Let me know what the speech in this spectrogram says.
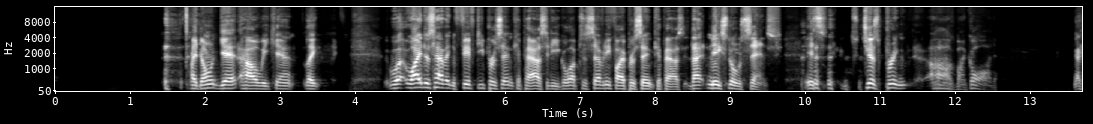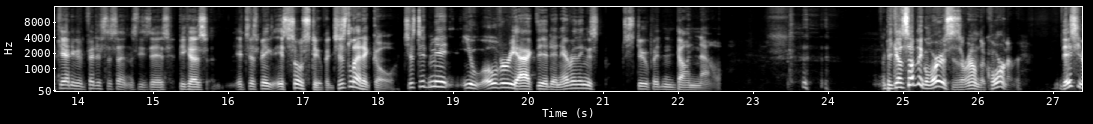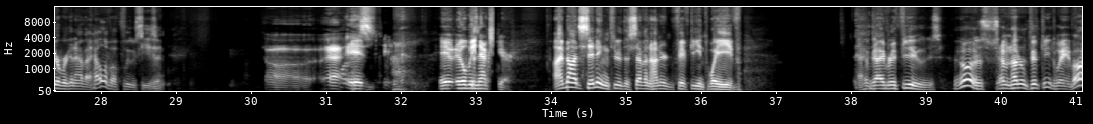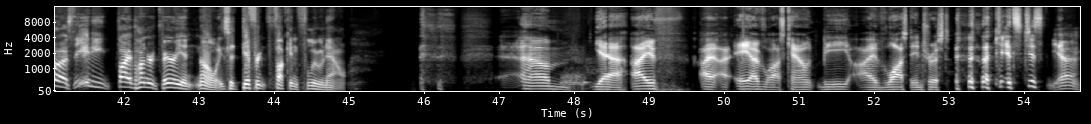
I don't get how we can't like wh- why does having 50% capacity go up to 75% capacity? That makes no sense. It's just bring oh my god. I can't even finish the sentence these days because it just makes it's so stupid. Just let it go. Just admit you overreacted and everything's stupid and done now. because something worse is around the corner. This year we're gonna have a hell of a flu season. Uh, it, it it'll be next year. I'm not sitting through the 715th wave. I, I refuse. Oh, it's 715th wave. Oh, it's the 8500th variant. No, it's a different fucking flu now. Um, yeah, I've I, I a I've lost count. B I've lost interest. like it's just Yeah.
